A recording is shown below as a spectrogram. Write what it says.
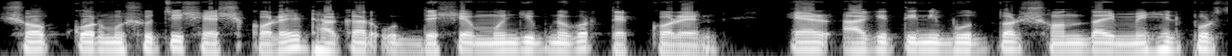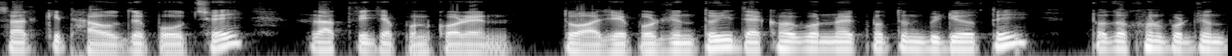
সব কর্মসূচি শেষ করে ঢাকার উদ্দেশ্যে মুজিবনগর ত্যাগ করেন। এর আগে তিনি বুধবার সন্ধ্যায় মেহেরপুর সার্কিট হাউসে পৌঁছে রাত্রি যাপন করেন। তো আজ এ পর্যন্তই, দেখা হবে অন্য এক নতুন ভিডিওতে। ততক্ষণ পর্যন্ত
